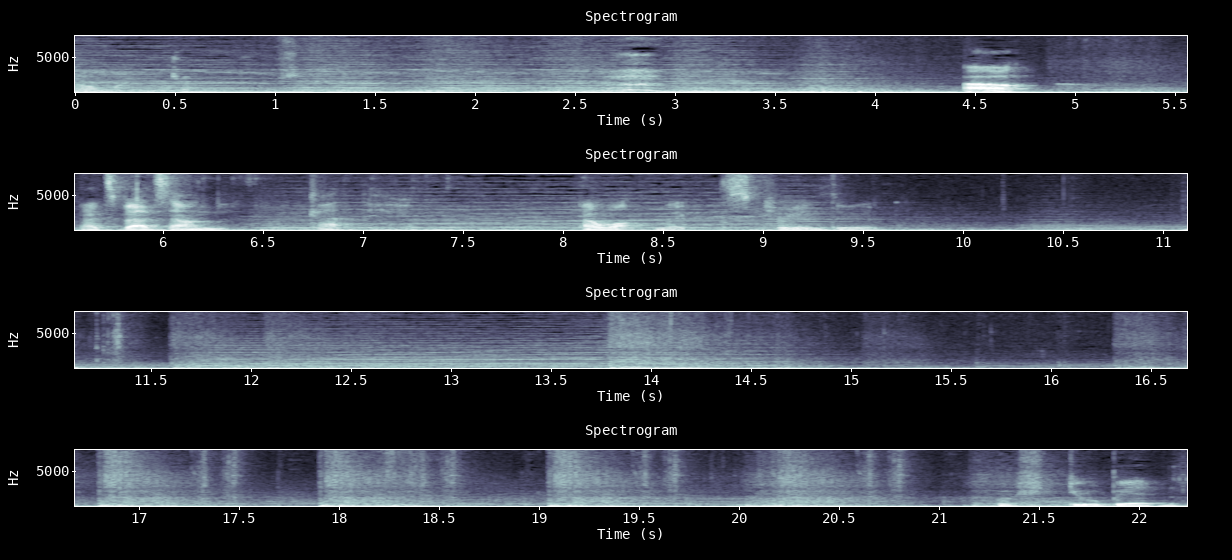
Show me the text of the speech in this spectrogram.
Oh my god. Oh. That's bad sound. God damn. I walked like straight into it. Stupid.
